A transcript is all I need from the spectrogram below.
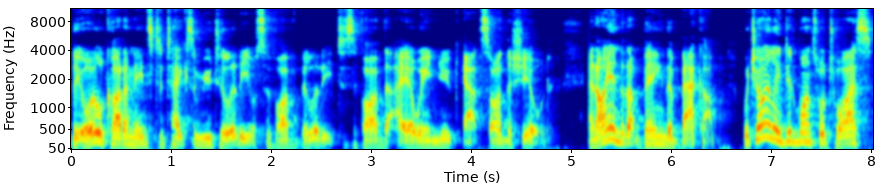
The oil kiter needs to take some utility or survivability to survive the AoE nuke outside the shield, and I ended up being the backup, which I only did once or twice,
